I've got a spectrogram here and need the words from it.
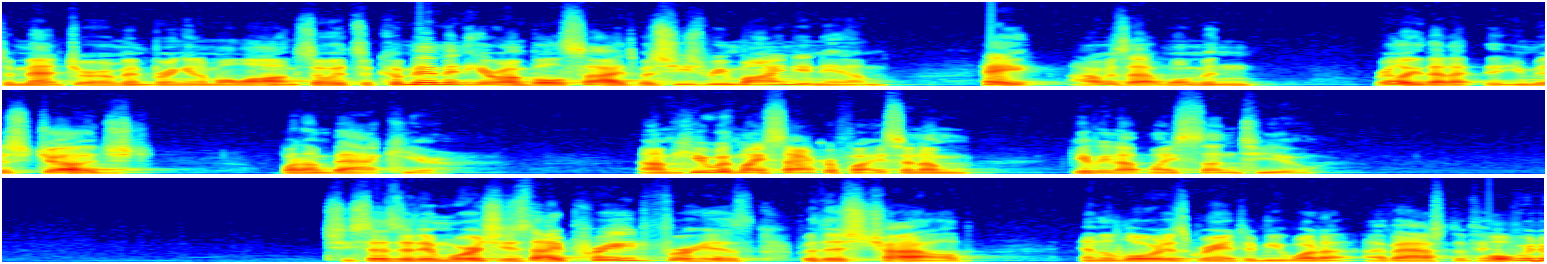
to mentor him and bring him along. So it's a commitment here on both sides, but she's reminding him hey, I was that woman, really, that, I, that you misjudged, but I'm back here. I'm here with my sacrifice, and I'm giving up my son to you. She says it in words. She says, I prayed for, his, for this child, and the Lord has granted me what I've asked of him. Over,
